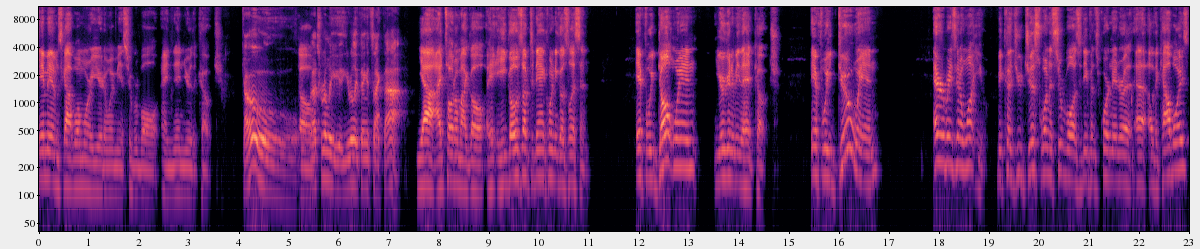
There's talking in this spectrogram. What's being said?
MM's got one more year to win me a Super Bowl, and then you're the coach. Oh, so, that's really you really think it's like that? Yeah, I told him I go. He goes up to Dan Quinn. He goes, "Listen, if we don't win, you're going to be the head coach. If we do win, everybody's going to want you because you just won a Super Bowl as a defense coordinator of the Cowboys,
